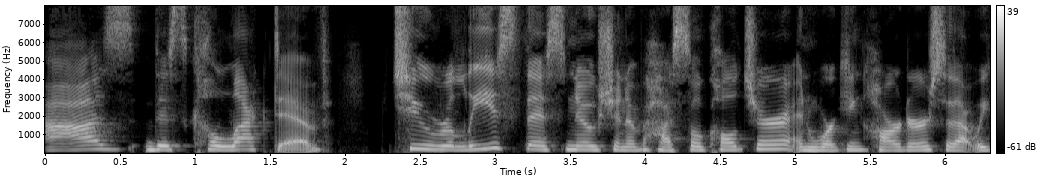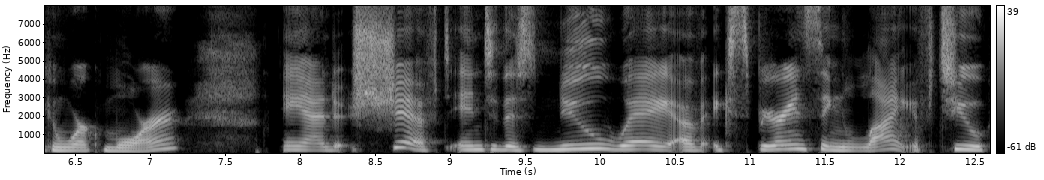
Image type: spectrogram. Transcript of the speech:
as this collective to release this notion of hustle culture and working harder so that we can work more and shift into this new way of experiencing life to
